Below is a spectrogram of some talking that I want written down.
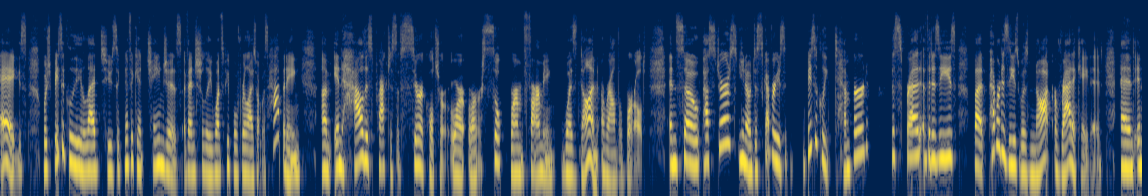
eggs, which basically led to significant changes eventually once people realized what was happening um, in how this practice of sericulture or, or silkworm farming was done around the world. And so Pasteur's, you know, discoveries basically tempered the spread of the disease, but pepper disease was not eradicated. And in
